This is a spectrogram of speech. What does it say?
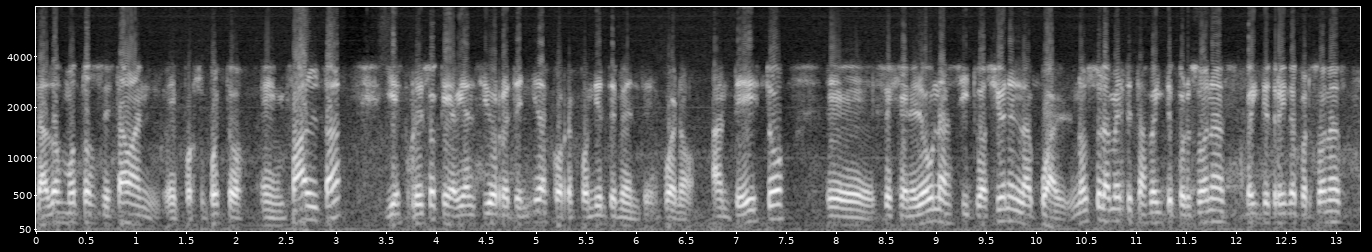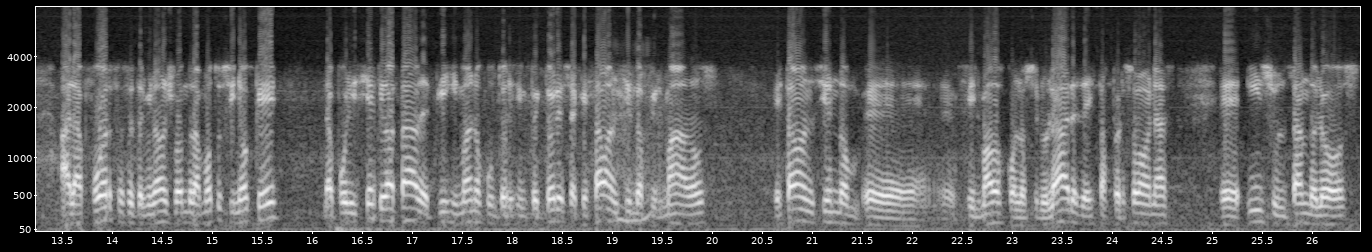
las dos motos estaban, eh, por supuesto, en falta y es por eso que habían sido retenidas correspondientemente. Bueno, ante esto eh, se generó una situación en la cual no solamente estas 20 personas, 20, 30 personas a la fuerza se terminaron llevando las motos, sino que la policía quedó atada de pies y manos junto a los inspectores, ya que estaban siendo filmados, estaban siendo eh, filmados con los celulares de estas personas, eh, insultándolos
